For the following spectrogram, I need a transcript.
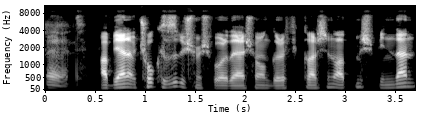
Evet. Abi yani çok hızlı düşmüş bu arada yani şu an grafik karşımda 60 binden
